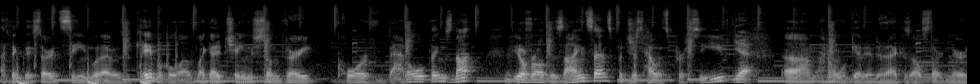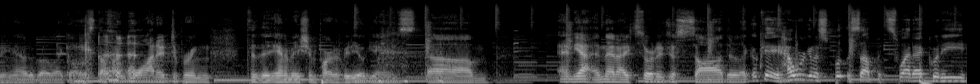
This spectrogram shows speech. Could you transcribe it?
I think they started seeing what I was capable of. Like I changed some very core battle things, not the overall design sense, but just how it's perceived. Yeah. Um, I don't want to get into that because I'll start nerding out about like all the stuff I wanted to bring to the animation part of video games. Um, and yeah, and then I sort of just saw they're like, okay, how we're gonna split this up? It's sweat equity,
